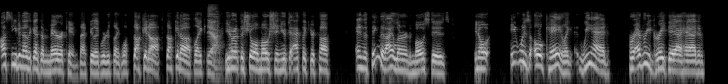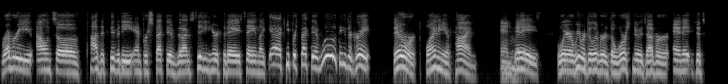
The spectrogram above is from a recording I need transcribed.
us, even as like as Americans, I feel like we're just like, well, suck it up, suck it up. Like yeah. you don't have to show emotion. You have to act like you're tough. And the thing that I learned most is, you know, it was okay. Like we had for every great day I had and for every ounce of positivity and perspective that I'm sitting here today saying, like, yeah, keep perspective. Woo, things are great. There were plenty of times and Mhm. days where we were delivered the worst news ever and it just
